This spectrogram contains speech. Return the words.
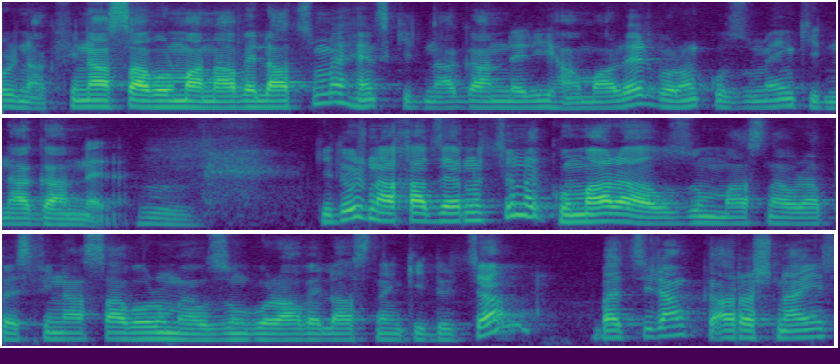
օրինակ ֆինանսավորման ավելացումը հենց գիտնականների համար էր, որոնք ուզում էին գիտնականները։ Գիտուժ նախաձեռնությունը գումար է ուզում մասնավորապես ֆինանսավորում է ուզում որ ավելացնեն գիտության, բայց իրանք առաջնային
